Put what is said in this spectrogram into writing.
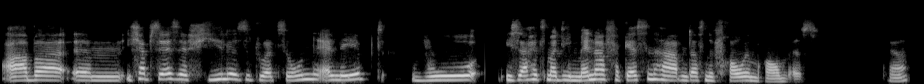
Aber ähm, ich habe sehr, sehr viele Situationen erlebt, wo ich sage jetzt mal, die Männer vergessen haben, dass eine Frau im Raum ist. Ja,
